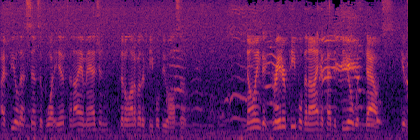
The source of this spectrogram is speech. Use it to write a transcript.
I feel that sense of what if, and I imagine that a lot of other people do also. Knowing that greater people than I have had to deal with doubts gives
